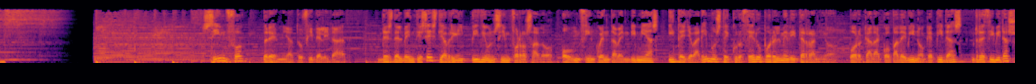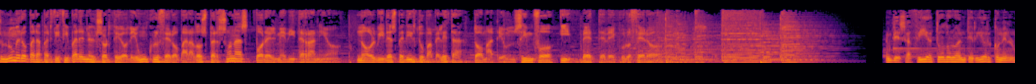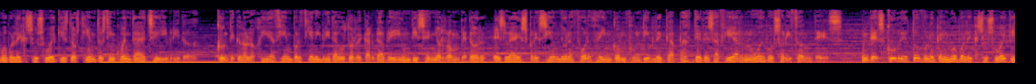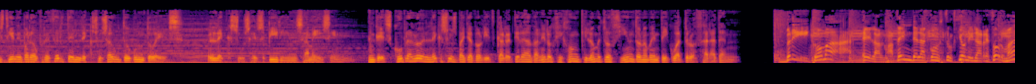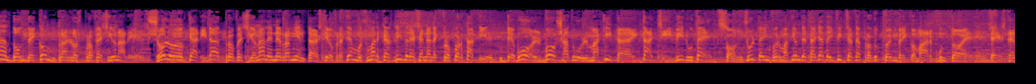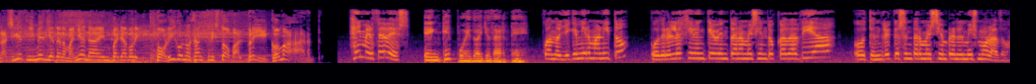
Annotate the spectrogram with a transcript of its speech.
Sinfo premia tu fidelidad. Desde el 26 de abril pide un Sinfo rosado o un 50 vendimias y te llevaremos de crucero por el Mediterráneo. Por cada copa de vino que pidas, recibirás un número para participar en el sorteo de un crucero para dos personas por el Mediterráneo. No olvides pedir tu papeleta, tómate un Sinfo y vete de crucero. Desafía todo lo anterior con el nuevo Lexus UX 250h híbrido. Con tecnología 100% híbrida autorrecargable y un diseño rompedor, es la expresión de una fuerza inconfundible capaz de desafiar nuevos horizontes. Descubre todo lo que el nuevo Lexus UX tiene para ofrecerte en lexusauto.es. Lexus Experience Amazing. Descúbralo en Lexus Valladolid, carretera Adanero Gijón, kilómetro 194, Zaratán. Bricomar, el almacén de la construcción y la reforma donde compran los profesionales. Solo calidad profesional en herramientas. Te ofrecemos marcas líderes en electroportátil. De Wall, Bosch Azul, Makita, Itachi, Virutex. Consulta información detallada y fichas de producto en bricomar.es. Desde las 7 y media de la mañana en Valladolid. Polígono San Cristóbal, Bricomar. Hey Mercedes, ¿En qué puedo ayudarte? cuando llegue mi hermanito, ¿podré elegir en qué ventana me siento cada día o tendré que sentarme siempre en el mismo lado?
